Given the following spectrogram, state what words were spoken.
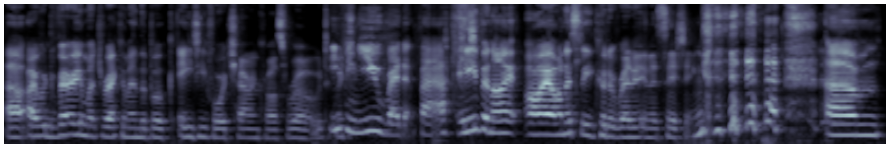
uh, I would very much recommend the book 84 Charing Cross Road. Even you read it fast. Even I, I honestly could have read it in a sitting. um,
